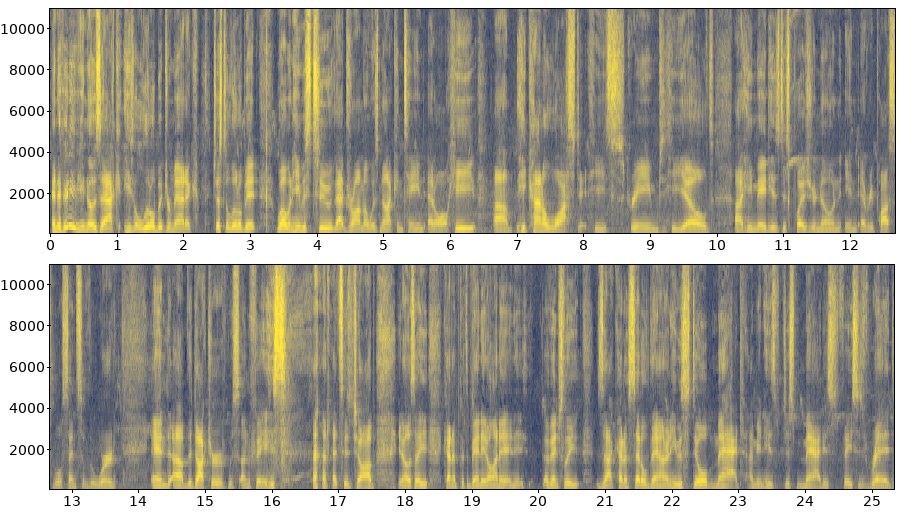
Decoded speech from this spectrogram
And if any of you know Zach, he's a little bit dramatic, just a little bit. Well, when he was two, that drama was not contained at all. He, um, he kind of lost it. He screamed, he yelled, uh, he made his displeasure known in every possible sense of the word. And uh, the doctor was unfazed. That's his job, you know. So he kind of put the band-aid on it, and he, eventually Zach kind of settled down, and he was still mad. I mean, he's just mad. His face is red.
